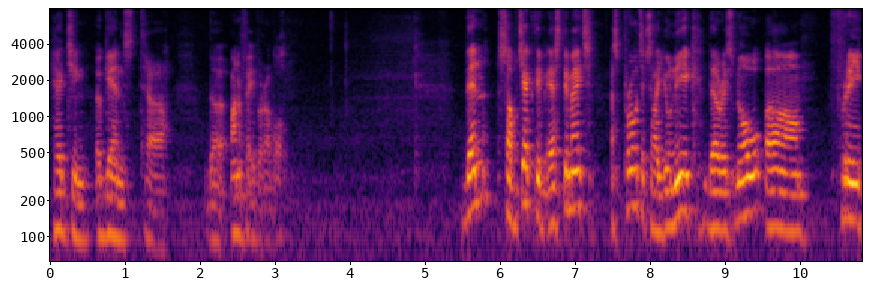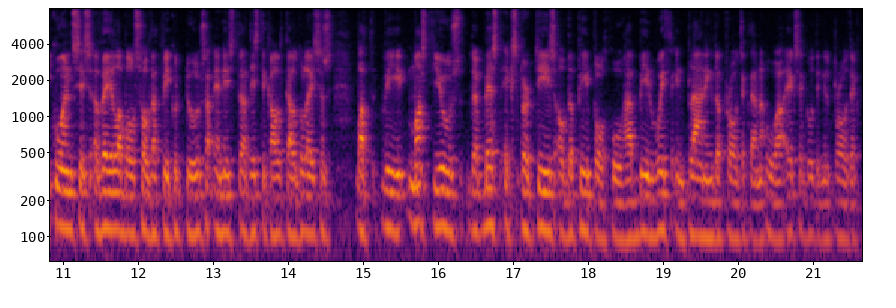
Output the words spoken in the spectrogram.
hedging against uh, the unfavorable. Then subjective estimates. As projects are unique, there is no um, frequencies available so that we could do any statistical calculations, but we must use the best expertise of the people who have been with in planning the project and who are executing the project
